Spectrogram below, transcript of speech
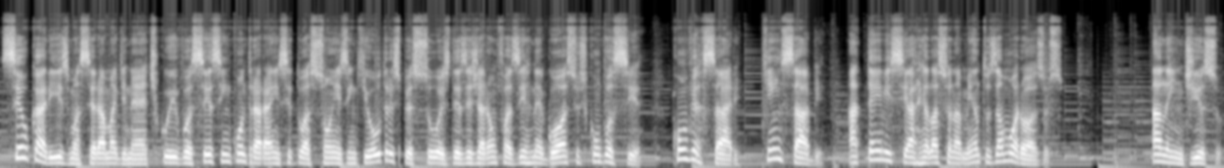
Seu carisma será magnético e você se encontrará em situações em que outras pessoas desejarão fazer negócios com você, conversar e, quem sabe, até iniciar relacionamentos amorosos. Além disso,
